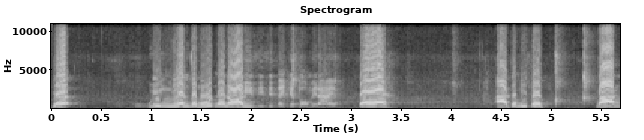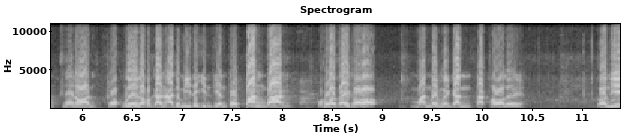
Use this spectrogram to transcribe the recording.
เยอะ วิ่งเนียนสมูทแน่นอน สี่สิบแต่เกียร์สองไม่ได้อะแต่อาจจะมีตดบ้างแน่นอนบอกเลยรับประกันอาจจะมีได้ยินเสียงตดปั้งบ้างเพราะว่าไส้ท่อมันไม่เหมือนกันทักท่อเลย ตอนนี้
